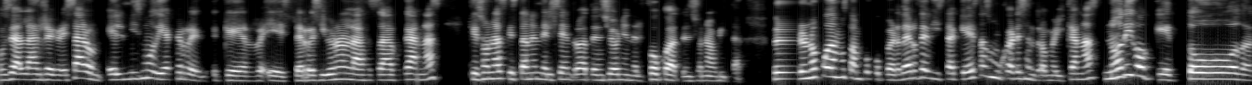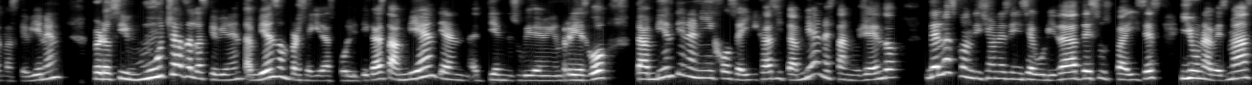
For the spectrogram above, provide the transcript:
O sea, las regresaron el mismo día que, que este, recibieron las afganas que son las que están en el centro de atención y en el foco de atención ahorita. Pero no podemos tampoco perder de vista que estas mujeres centroamericanas, no digo que todas las que vienen, pero sí muchas de las que vienen también son perseguidas políticas, también tienen, tienen su vida en riesgo, también tienen hijos e hijas y también están huyendo de las condiciones de inseguridad de sus países y una vez más,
